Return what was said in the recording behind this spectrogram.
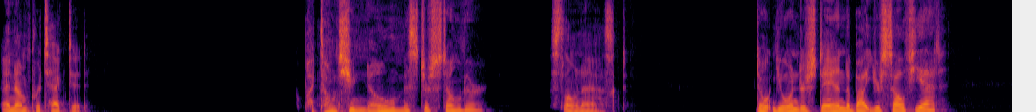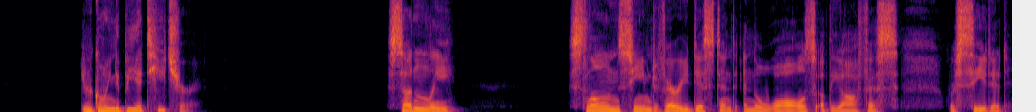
and unprotected. But don't you know, Mr. Stoner? Sloan asked. Don't you understand about yourself yet? You're going to be a teacher. Suddenly, Sloan seemed very distant and the walls of the office receded.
